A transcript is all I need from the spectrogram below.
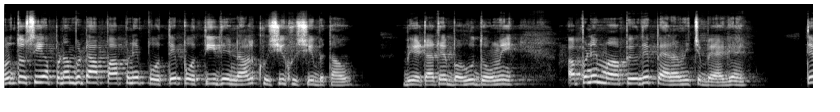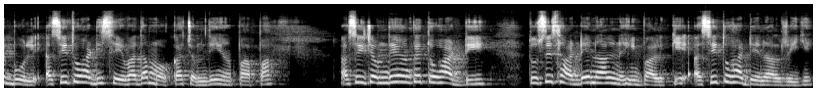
ਹੁਣ ਤੁਸੀਂ ਆਪਣਾ ਬੁਢਾਪਾ ਆਪਣੇ ਪੋਤੇ ਪੋਤੀ ਦੇ ਨਾਲ ਖੁਸ਼ੀ-ਖੁਸ਼ੀ ਬਿਤਾਓ। ਬੇਟਾ ਤੇ ਬਹੂ ਦੋਵੇਂ ਆਪਣੇ ਮਾਪਿਓ ਦੇ ਪੈਰਾਂ ਵਿੱਚ ਬਹਿ ਗਏ। ਤੇ ਬੋਲੇ, ਅਸੀਂ ਤੁਹਾਡੀ ਸੇਵਾ ਦਾ ਮੌਕਾ ਚਾਹੁੰਦੇ ਹਾਂ, ਪਾਪਾ। ਅਸੀਂ ਚਾਹੁੰਦੇ ਹਾਂ ਕਿ ਤੁਹਾਡੀ, ਤੁਸੀਂ ਸਾਡੇ ਨਾਲ ਨਹੀਂ, ਬਲਕਿ ਅਸੀਂ ਤੁਹਾਡੇ ਨਾਲ ਰਹੀਏ।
